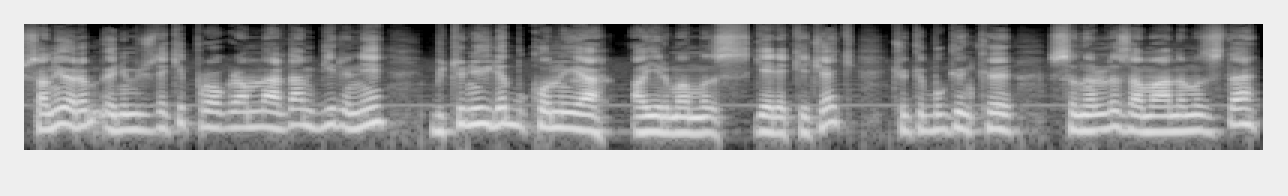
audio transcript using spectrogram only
sanıyorum önümüzdeki programlardan birini bütünüyle bu konuya ayırmamız gerekecek. Çünkü bugünkü sınırlı zamanımızda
